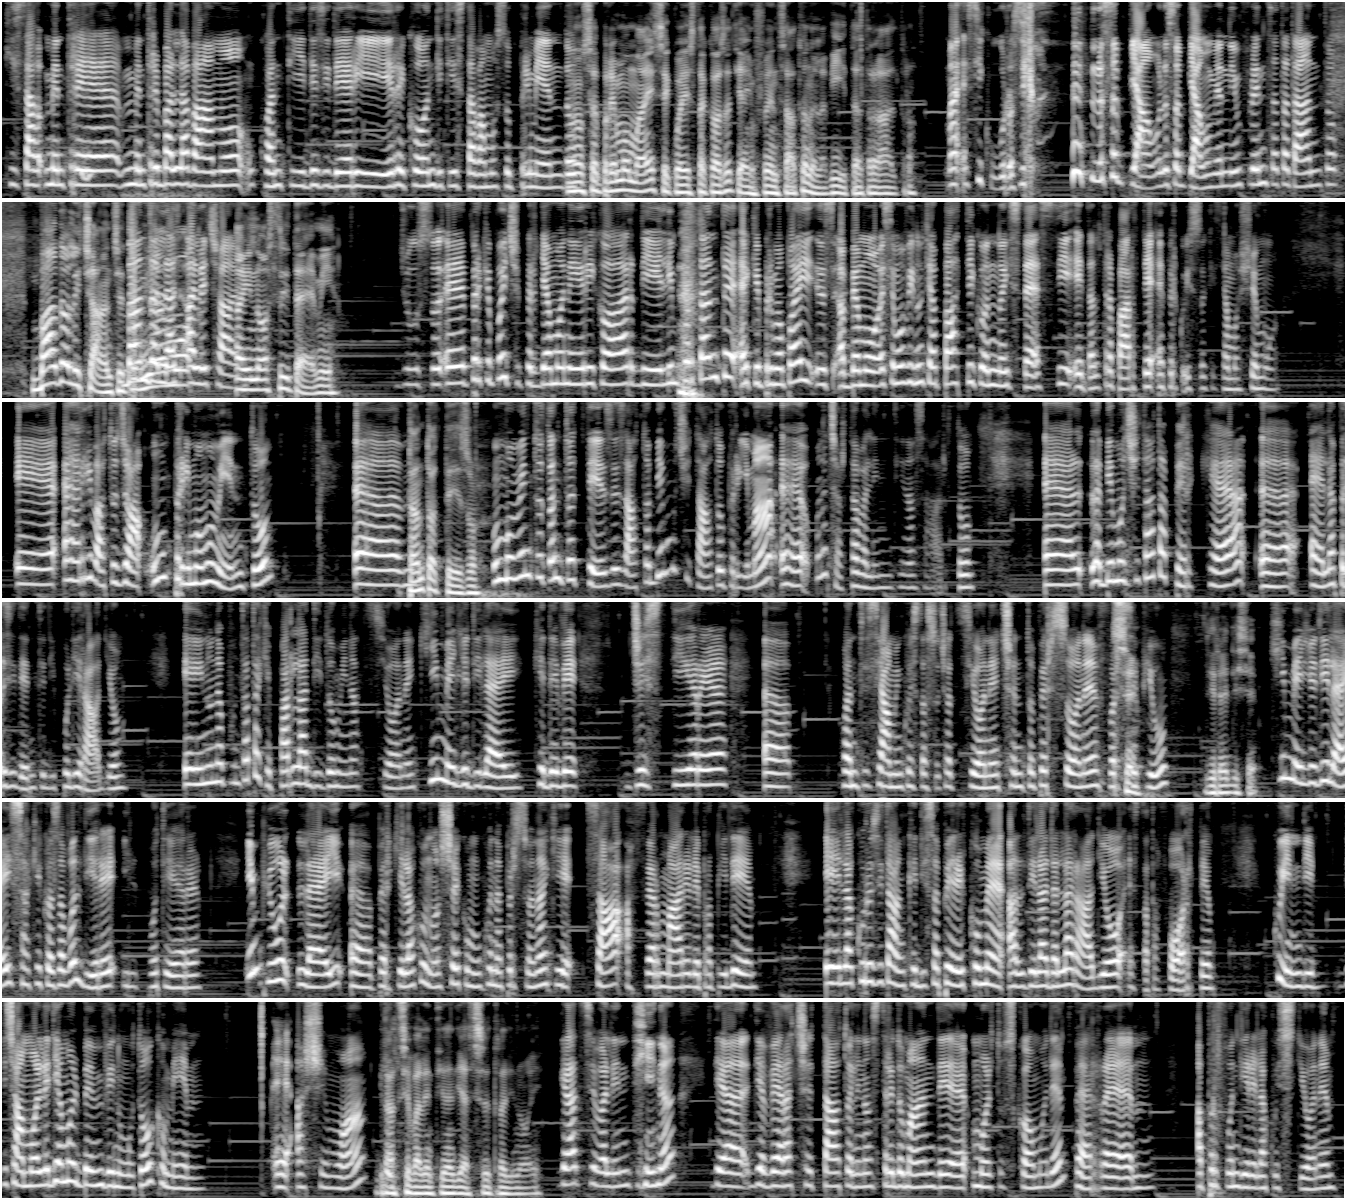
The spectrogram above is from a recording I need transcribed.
chissà, mentre, mentre ballavamo quanti desideri reconditi stavamo sopprimendo. Non sapremo mai se questa cosa ti ha influenzato nella vita, tra l'altro. Ma è sicuro, sicuro. lo sappiamo, lo sappiamo, mi hanno influenzata tanto. Vado alle ciance, Bando alla- alle ciance. ai nostri temi. Giusto, eh, perché poi ci perdiamo nei ricordi. L'importante è che prima o poi eh, abbiamo- siamo venuti a patti con noi stessi e d'altra parte è per questo che siamo a Shemua. E è arrivato già un primo momento, ehm, Tanto atteso. un momento tanto atteso, esatto. Abbiamo citato prima eh, una certa Valentina Sarto. Eh, l'abbiamo citata perché eh, è la presidente di Poliradio e in una puntata che parla di dominazione, chi meglio di lei che deve gestire eh, quante siamo in questa associazione? 100 persone, forse Sì. più. Direi di sì. Chi meglio di lei sa che cosa vuol dire il potere. In più, lei, eh, per chi la conosce, è comunque una persona che sa affermare le proprie idee. E la curiosità anche di sapere com'è al di là della radio è stata forte. Quindi, diciamo, le diamo il benvenuto come eh, a Chez Moi. Grazie Valentina di essere tra di noi. Grazie Valentina di, di aver accettato le nostre domande molto scomode per ehm, approfondire la questione.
